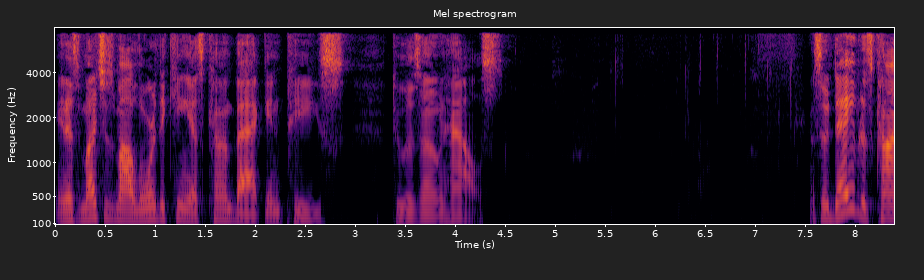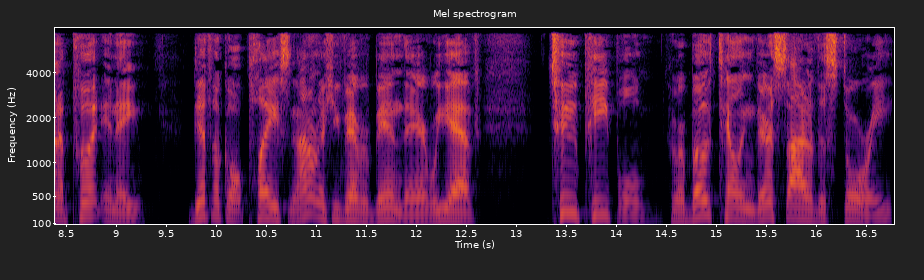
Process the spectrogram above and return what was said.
inasmuch as my lord the king has come back in peace to his own house. And so David is kind of put in a difficult place. And I don't know if you've ever been there where you have two people who are both telling their side of the story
